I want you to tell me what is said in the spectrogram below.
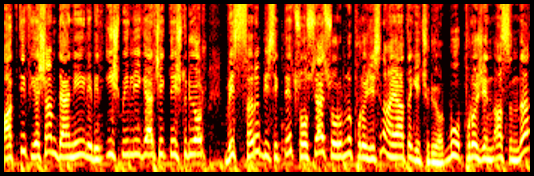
Aktif Yaşam Derneği ile bir işbirliği gerçekleştiriyor ve Sarı Bisiklet Sosyal Sorumluluk Projesini hayata geçiriyor. Bu projenin aslında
